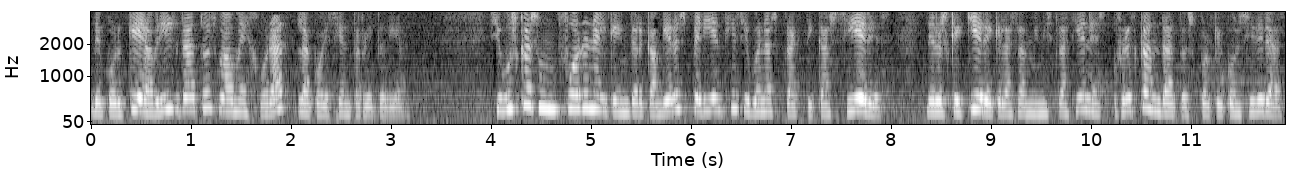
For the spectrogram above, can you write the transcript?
de por qué abrir datos va a mejorar la cohesión territorial. Si buscas un foro en el que intercambiar experiencias y buenas prácticas, si eres de los que quiere que las administraciones ofrezcan datos porque consideras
